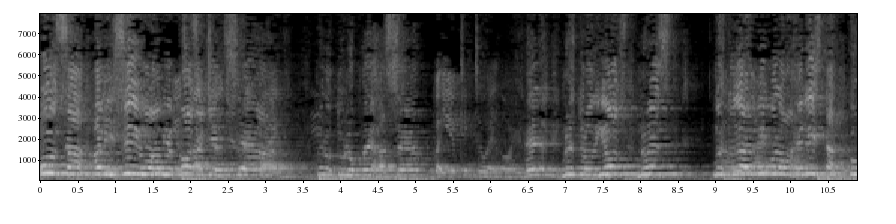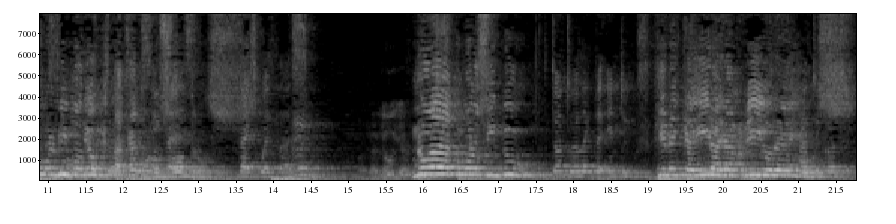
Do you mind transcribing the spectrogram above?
usa a mis hijos, a mi esposa, quien sea. Pero tú lo puedes hacer. Nuestro Dios no es, nuestro Dios es el mismo evangelista como el mismo Dios que está acá con nosotros. That's with us. No haga como los hindú. Don't do it like the Hindus. Tienen que ir allá al río de ellos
